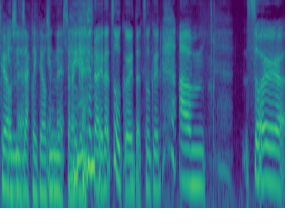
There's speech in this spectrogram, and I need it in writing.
girls, the, exactly, girls. In, in the, sorry, yes. no, that's all good. That's all good. Um, so,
